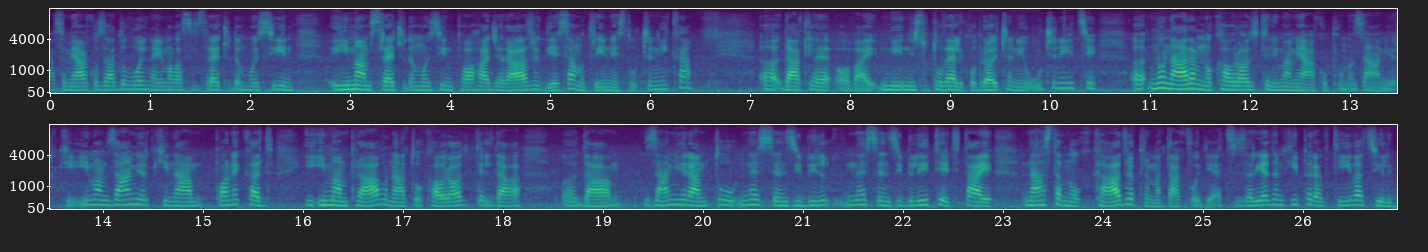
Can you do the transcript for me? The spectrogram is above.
Ja sam jako zadovoljna, imala sam sreću da moj sin, imam sreću da moj sin pohađa razred gdje je samo 13 učenika. Dakle, ovaj, nisu tu veliko brojčani učenici, no naravno kao roditelj imam jako puno zamjerki. Imam zamjerki na ponekad i imam pravo na to kao roditelj da da zamjeram tu nesenzibil, nesenzibilitet taj nastavnog kadra prema takvoj djeci. Zar jedan hiperaktivac ili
